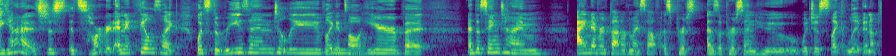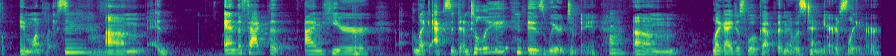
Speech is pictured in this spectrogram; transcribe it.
yeah, it's just it's hard, and it feels like what's the reason to leave? Like it's all here, but at the same time. I never thought of myself as pers- as a person who would just like live in a pl- in one place, um, and, and the fact that I'm here like accidentally is weird to me. Um, like I just woke up and it was ten years later.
